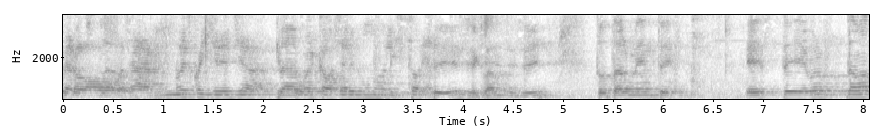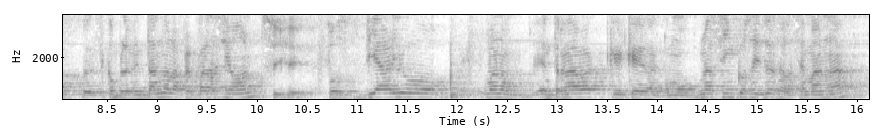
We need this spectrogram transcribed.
pero, coche, claro. o sea, no es coincidencia que Claro. este güey acaba de ser el uno de la historia. Sí, sí, Sí, sí, claro. sí, sí, totalmente. Este, bueno, nada más pues, complementando la preparación, Sí, sí. pues diario, bueno, entrenaba que, que eran como unas 5 o 6 veces a la semana,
